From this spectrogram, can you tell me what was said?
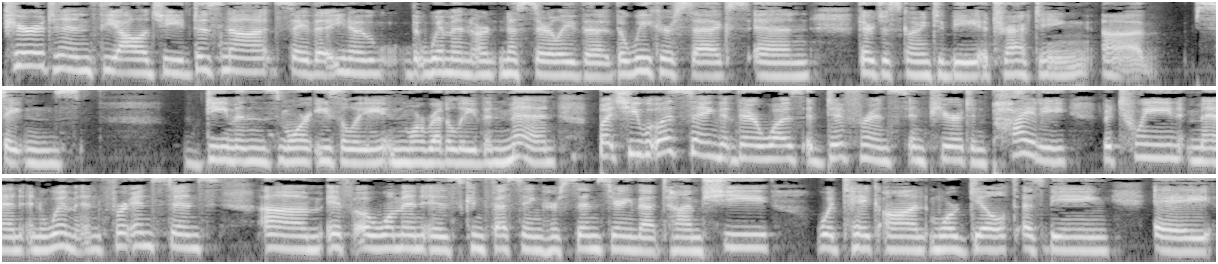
Puritan theology does not say that, you know, that women are necessarily the, the weaker sex and they're just going to be attracting, uh, Satan's demons more easily and more readily than men. But she was saying that there was a difference in Puritan piety between men and women. For instance, um, if a woman is confessing her sins during that time, she would take on more guilt as being a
